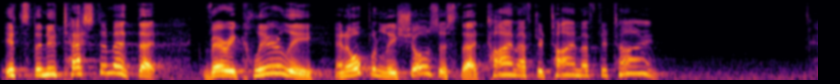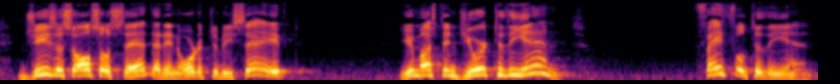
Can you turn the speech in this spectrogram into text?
It's the New Testament that very clearly and openly shows us that time after time after time. Jesus also said that in order to be saved, you must endure to the end, faithful to the end.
